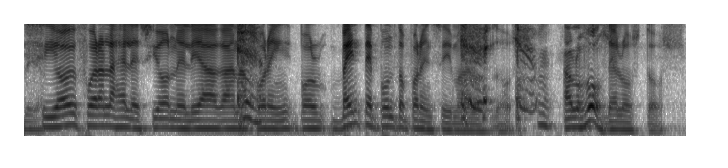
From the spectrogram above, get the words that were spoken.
Si hoy fueran las elecciones, Elías gana por, por 20 puntos por encima de los dos. ¿A los dos? De los dos.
